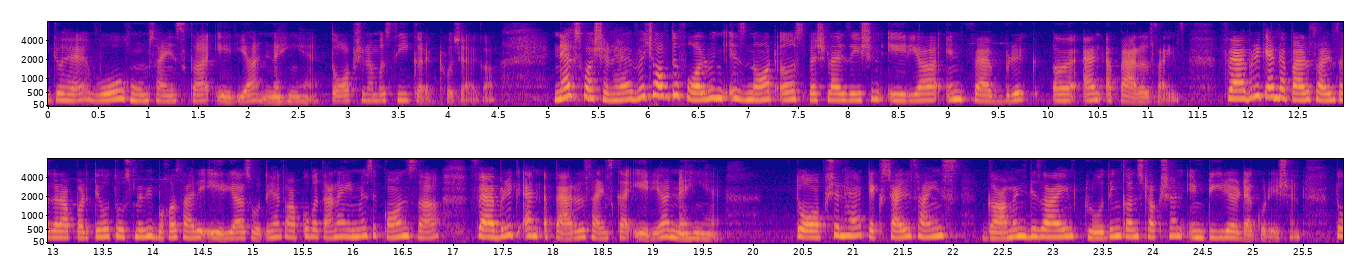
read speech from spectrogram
जो है, वो होम साइंस का एरिया नहीं है. तो ऑप्शन नंबर सी करेक्ट हो जाएगा. नेक्स्ट क्वेश्चन है which of the following is not a specialisation area in fabric and apparel science fabric and apparel science अगर आप पढ़ते हो तो उसमें भी बहुत सारे एरियाज़ होते हैं। तो आपको बताना है, इनमें से कौन सा फैब्रिक एंड अपैरल साइंस का एरिया नहीं है? तो ऑप्शन है textile science garment design clothing construction interior decoration तो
